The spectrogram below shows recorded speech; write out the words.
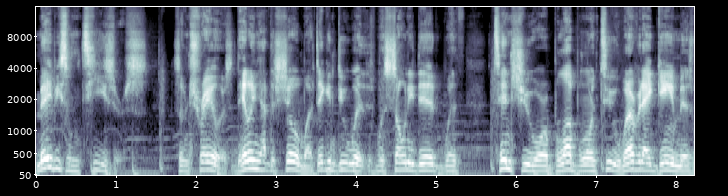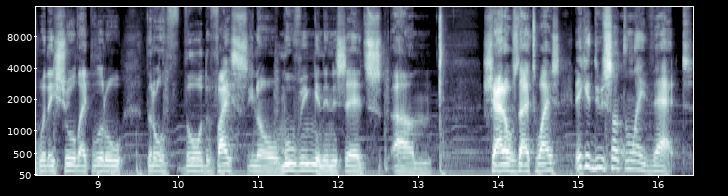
Maybe some teasers, some trailers. They don't even have to show much. They can do what, what Sony did with Tenchu or Bloodborne 2, whatever that game is, where they show like little, little, little device, you know, moving, and then it said um, "Shadows Die Twice." They could do something like that,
